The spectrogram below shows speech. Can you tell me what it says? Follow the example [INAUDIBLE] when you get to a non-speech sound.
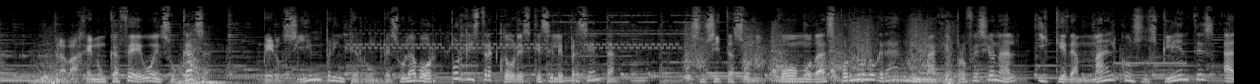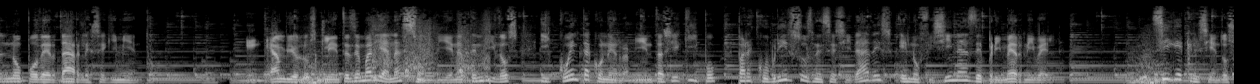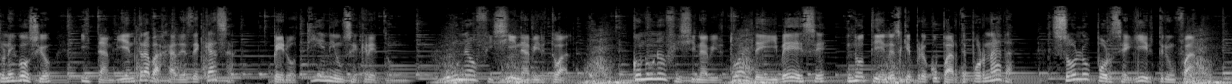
Trabaja en un café o en su casa pero siempre interrumpe su labor por distractores que se le presentan. Sus citas son incómodas por no lograr una imagen profesional y queda mal con sus clientes al no poder darle seguimiento. En cambio, los clientes de Mariana son bien atendidos y cuenta con herramientas y equipo para cubrir sus necesidades en oficinas de primer nivel. Sigue creciendo su negocio y también trabaja desde casa, pero tiene un secreto, una oficina virtual. Con una oficina virtual de IBS no tienes que preocuparte por nada, solo por seguir triunfando.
